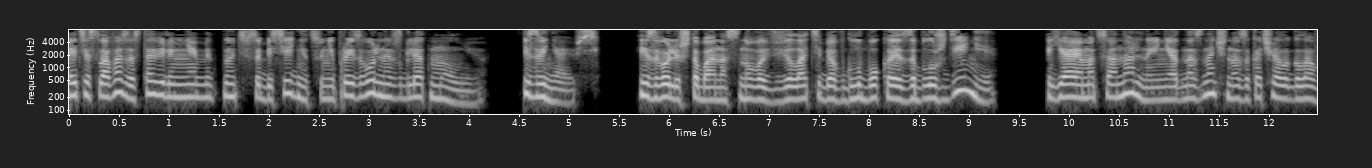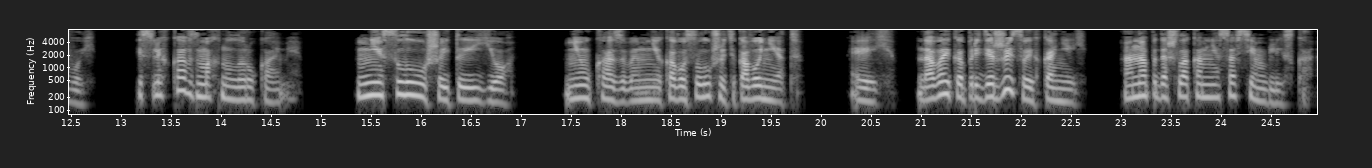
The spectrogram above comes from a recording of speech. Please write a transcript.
Эти слова заставили меня метнуть в собеседницу непроизвольный взгляд молнию. «Извиняюсь. Изволишь, чтобы она снова ввела тебя в глубокое заблуждение?» Я эмоционально и неоднозначно закачала головой и слегка взмахнула руками. «Не слушай ты ее. Не указывай мне, кого слушать, а кого нет. Эй, давай-ка придержи своих коней». Она подошла ко мне совсем близко.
